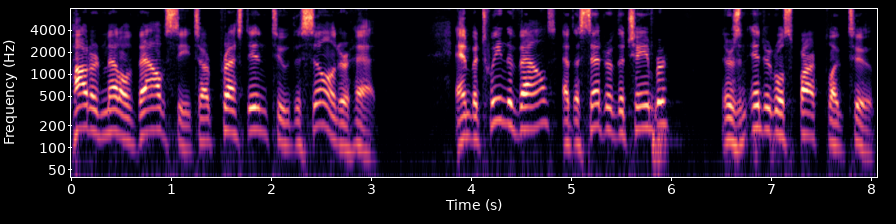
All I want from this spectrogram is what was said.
Powdered metal valve seats are pressed into the cylinder head. And between the valves, at the center of the chamber, there's an integral spark plug tube.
